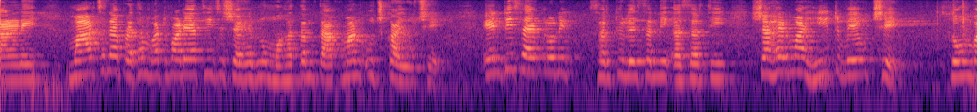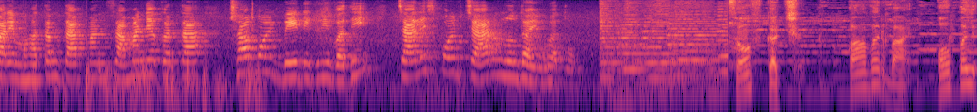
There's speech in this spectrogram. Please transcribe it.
કારણે માર્ચના પ્રથમ અઠવાડિયાથી જ શહેરનું મહત્તમ તાપમાન ઉચકાયું છે. એન્ટીસાયક્લોનિક સર્ક્યુલેશનની અસરથી શહેરમાં હીટ વેવ છે. સોમવારે મહત્તમ તાપમાન સામાન્ય કરતાં છ પોઈન્ટ બે ડિગ્રી વધી ચાલીસ પોઈન્ટ ચાર નોંધાયું હતું. સોફ Kutch. Power by Opal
